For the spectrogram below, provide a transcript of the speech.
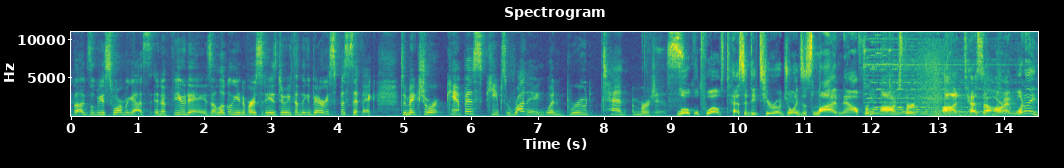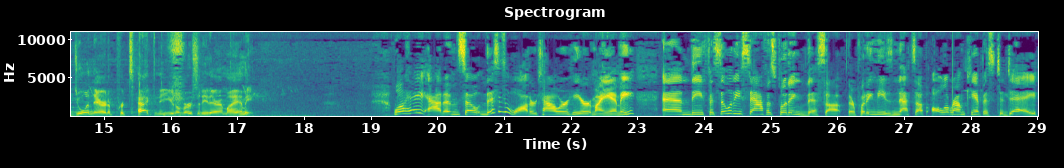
Bugs will be swarming us in a few days. A local university is doing something very specific to make sure campus keeps running when Brood 10 emerges. Local 12's Tessa DiTiro joins us live now from Oxford. Uh, Tessa, all right, what are they doing there to protect the university there at Miami? Well, hey, Adam. So this is a water tower here at Miami. And the facility staff is putting this up. They're putting these nets up all around campus today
